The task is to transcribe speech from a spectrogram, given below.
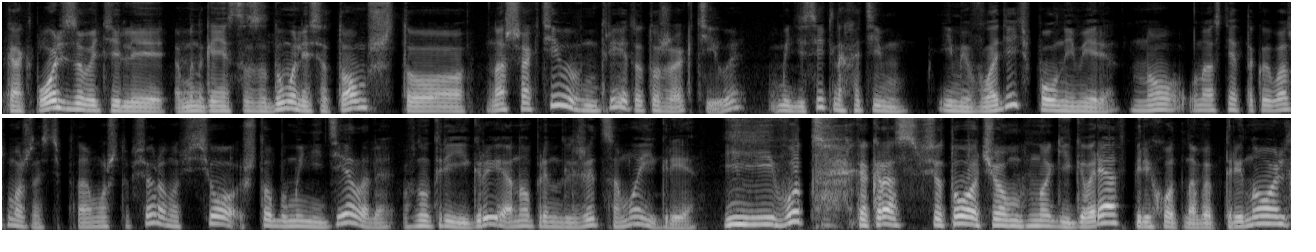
Как пользователи мы наконец-то задумались о том, что наши активы внутри это тоже активы. Мы действительно хотим ими владеть в полной мере, но у нас нет такой возможности, потому что все равно все, что бы мы ни делали внутри игры, оно принадлежит самой игре. И вот как раз все то, о чем многие говорят, переход на Web 3.0,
